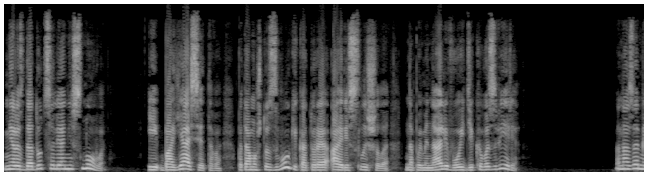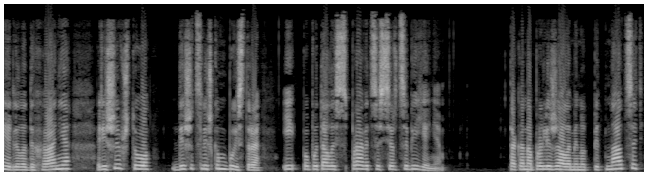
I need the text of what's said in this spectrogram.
не раздадутся ли они снова. И боясь этого, потому что звуки, которые Айрис слышала, напоминали вой дикого зверя. Она замедлила дыхание, решив, что дышит слишком быстро, и попыталась справиться с сердцебиением. Так она пролежала минут пятнадцать,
